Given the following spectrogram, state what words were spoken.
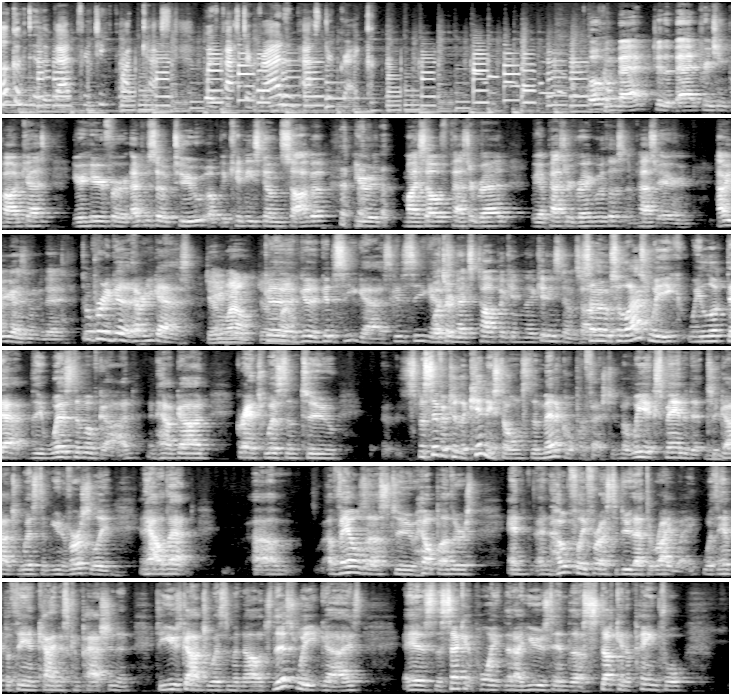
Welcome to the Bad Preaching Podcast with Pastor Brad and Pastor Greg. Welcome back to the Bad Preaching Podcast. You're here for episode two of the Kidney Stone Saga. Here myself, Pastor Brad. We have Pastor Greg with us and Pastor Aaron. How are you guys doing today? Doing pretty good. How are you guys? Doing well. Doing Good, well. good, good to see you guys. Good to see you guys. What's our next topic in the Kidney Stone Saga? so, so last week we looked at the wisdom of God and how God grants wisdom to specific to the kidney stones, the medical profession, but we expanded it Mm-hmm. to God's wisdom universally and how that um, avails us to help others and, and hopefully for us to do that the right way with empathy and kindness, compassion, and to use God's wisdom and knowledge. This week, guys, is the second point that I used in the stuck in a painful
